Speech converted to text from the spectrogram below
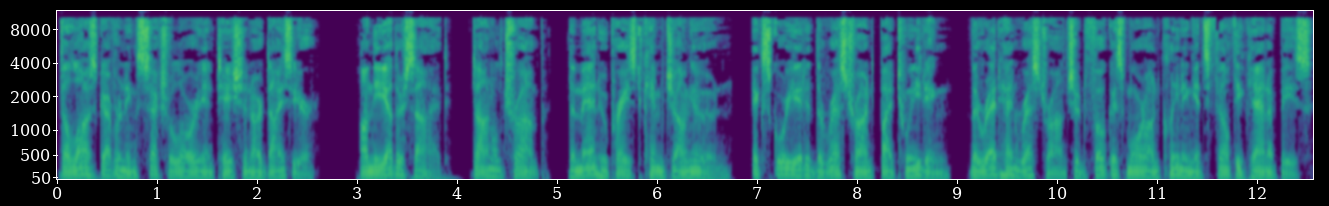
The laws governing sexual orientation are dicier. On the other side, Donald Trump, the man who praised Kim Jong-un, excoriated the restaurant by tweeting, the Red Hen restaurant should focus more on cleaning its filthy canopies,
